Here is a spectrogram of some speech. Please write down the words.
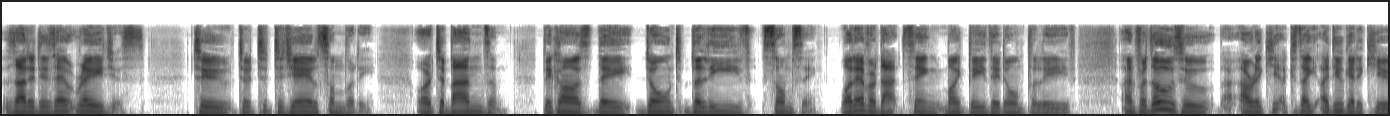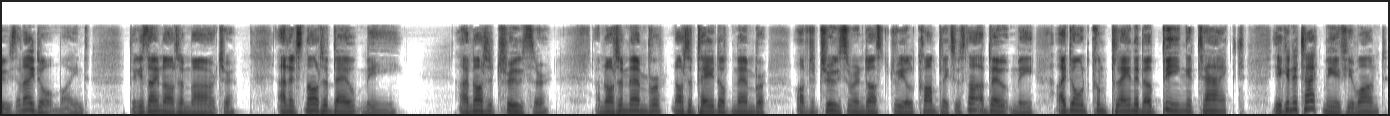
that it is outrageous to, to, to, to jail somebody or to ban them because they don't believe something. Whatever that thing might be, they don't believe. And for those who are accused, because I, I do get accused, and I don't mind, because I'm not a martyr, and it's not about me. I'm not a truther. I'm not a member, not a paid up member of the Truther Industrial Complex. It's not about me. I don't complain about being attacked. You can attack me if you want.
